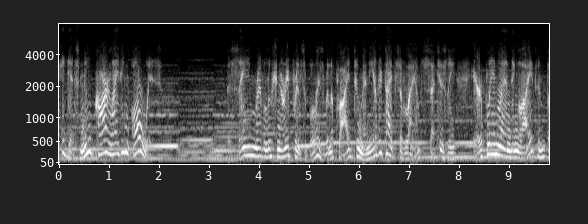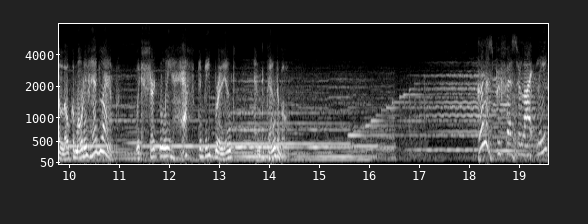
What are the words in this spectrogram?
He gets new car lighting always. The same revolutionary principle has been applied to many other types of lamps, such as the airplane landing light and the locomotive headlamp, which certainly have to be brilliant and dependable. Goodness, Professor Lightly,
